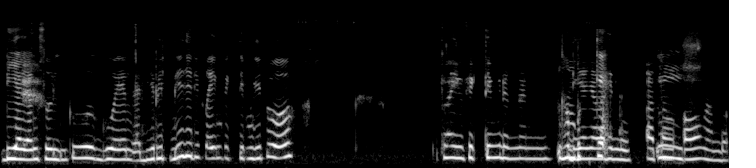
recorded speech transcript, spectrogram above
dia yang selingkuh gue yang gak dirit. Dia jadi playing victim gitu loh playing victim dengan Ngambek dia nyalahin lu atau Ih. oh ngambek?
